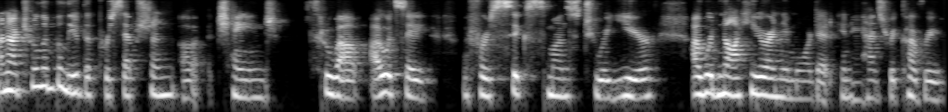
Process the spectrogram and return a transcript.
And I truly believe that perception uh, change throughout, I would say the first six months to a year, I would not hear anymore that enhanced recovery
